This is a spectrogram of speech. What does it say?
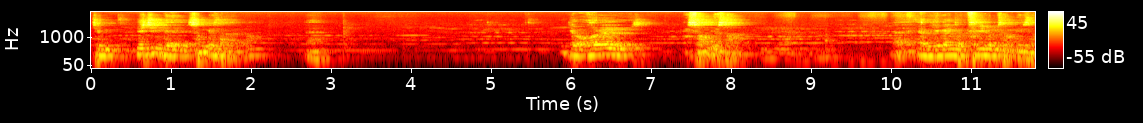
지금 유진벨 선교사가요 네. 이게 월 선교사 네, 여기가 이제 부이름 선교사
